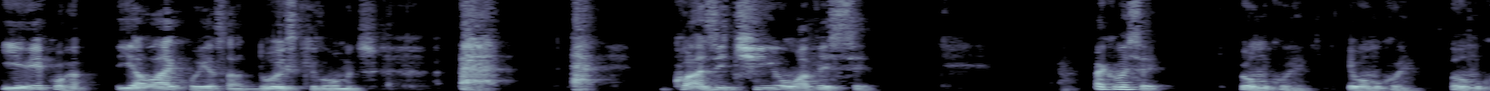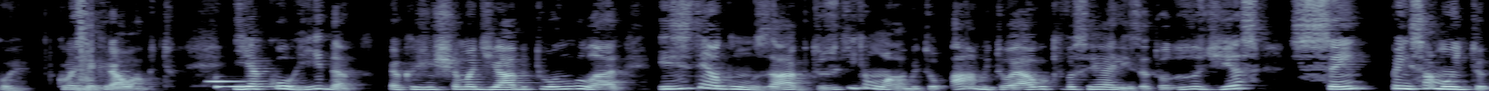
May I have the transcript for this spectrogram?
E eu ia, correr, ia lá e corria, sei dois quilômetros. Quase tinha um AVC. Aí comecei. Eu amo correr, eu amo correr, amo correr. Comecei a criar o hábito. E a corrida é o que a gente chama de hábito angular. Existem alguns hábitos. O que é um hábito? Hábito é algo que você realiza todos os dias sem pensar muito.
